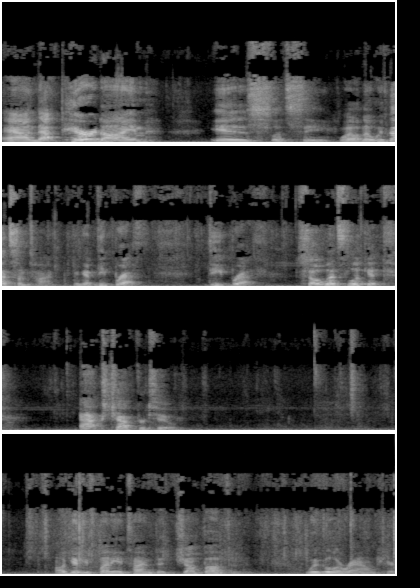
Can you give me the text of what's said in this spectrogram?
And that paradigm is, let's see, well, no, we've got some time. We get deep breath, deep breath. So let's look at Acts chapter 2. I'll give you plenty of time to jump up and wiggle around here.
